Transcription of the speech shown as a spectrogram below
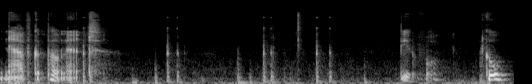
nav component. Beautiful. Cool.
